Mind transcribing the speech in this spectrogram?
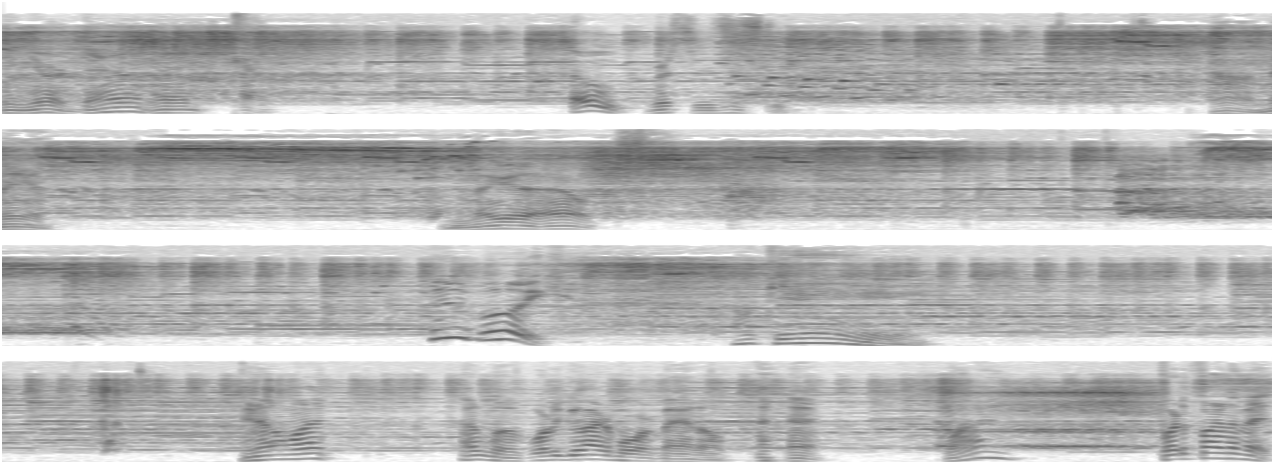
and you're down and out. Oh, resisted. Oh ah, man. Mega out. Oh boy. Okay. You know what? I'm going for the Gardevoir battle. Why? For the fun of it.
